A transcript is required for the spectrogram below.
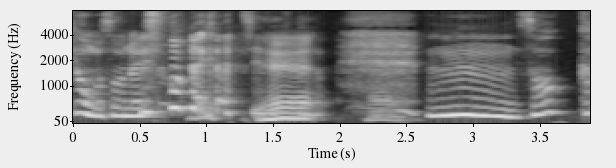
今日もそうなりそうな感じですけど。ねはいうん、そっか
